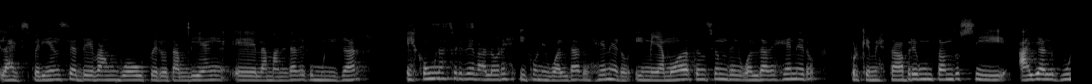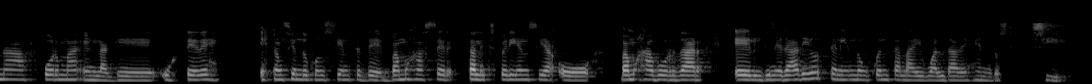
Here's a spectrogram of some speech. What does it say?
las experiencias de Van Wow, pero también eh, la manera de comunicar, es con una serie de valores y con igualdad de género. Y me llamó la atención de igualdad de género porque me estaba preguntando si hay alguna forma en la que ustedes están siendo conscientes de vamos a hacer tal experiencia o vamos a abordar el itinerario teniendo en cuenta la igualdad de géneros. Sí,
